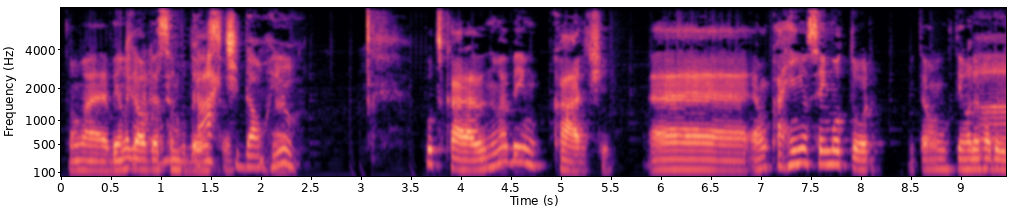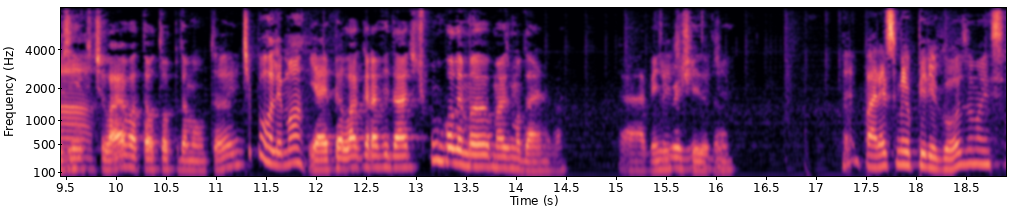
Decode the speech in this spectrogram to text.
Então é bem legal Caramba, ver essa mudança. Kart downhill? É. Putz, cara, não é bem um kart. É, é um carrinho sem motor. Então tem um elevadorzinho ah. que te leva até o topo da montanha. Tipo um rolemã? E aí pela gravidade, tipo um rolemã mais moderno, né? É bem entendi, divertido entendi. também. É, parece meio perigoso, mas.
